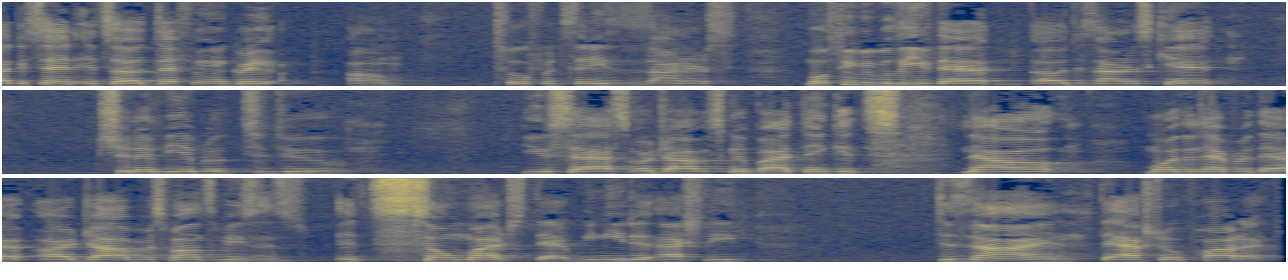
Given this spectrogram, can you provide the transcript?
like I said, it's a, definitely a great um, tool for today's designers. Most people believe that uh, designers can't, shouldn't be able to do use Sass or JavaScript, but I think it's now more than ever that our job responsibilities is it's so much that we need to actually design the actual product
